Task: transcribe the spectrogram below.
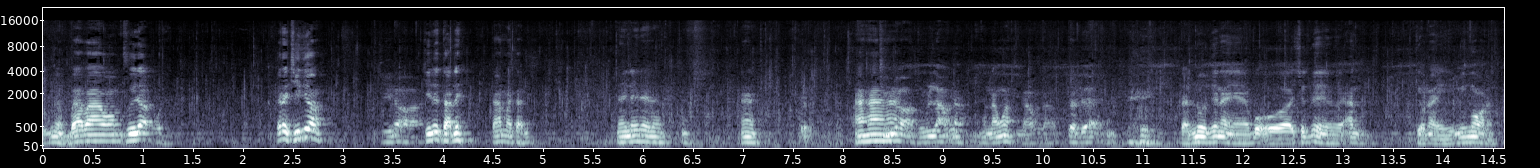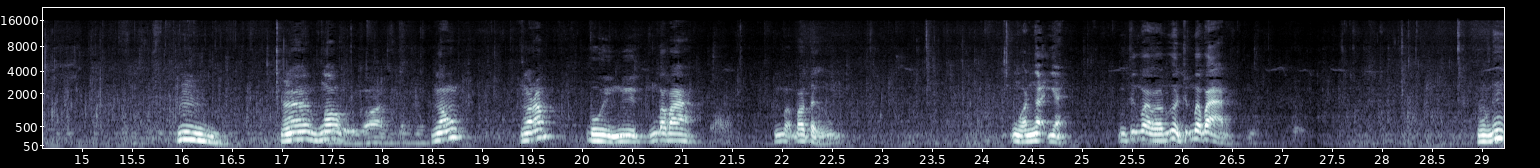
Đúng là ba ba om chuối đậu. Cái này chín chưa? Chín rồi chín được tận đi. Ta mà tận. Đây đây đây đây. À. À ha ha. Rồi nóng lắm. Nóng không nóng nóng. Lựa tận luôn cái này bộ trứng này ăn kiểu này mới ngon này Ừm. à, ngon. Ngon ngon lắm. Bùi nghịt cũng ba ba. Trứng bao, tử. Ngon ngậy nhỉ? Trứng ba ba đúng là trứng ba ba này. ngon thế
